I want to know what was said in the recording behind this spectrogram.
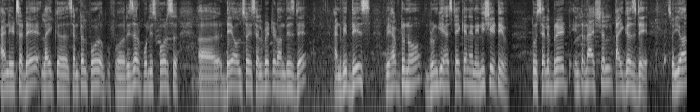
and it's a day like uh, central po- reserve police force uh, day also is celebrated on this day and with this we have to know brungi has taken an initiative to celebrate International Tigers Day. So you are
